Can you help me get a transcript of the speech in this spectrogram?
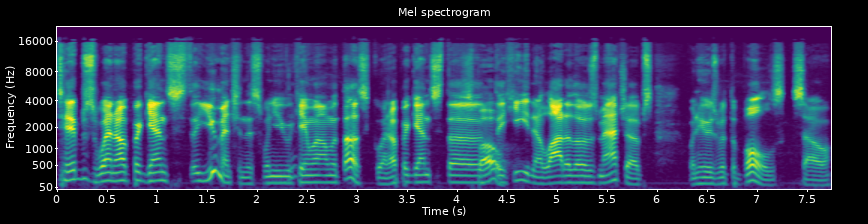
Thibs went up against you mentioned this when you came on with us, going up against the Spo. the Heat in a lot of those matchups when he was with the Bulls. So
